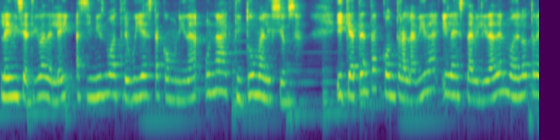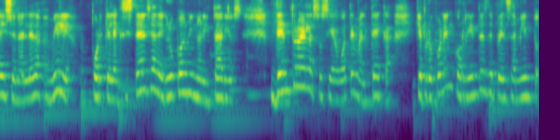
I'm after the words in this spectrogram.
La iniciativa de ley asimismo atribuye a esta comunidad una actitud maliciosa, y que atenta contra la vida y la estabilidad del modelo tradicional de la familia, porque la existencia de grupos minoritarios dentro de la sociedad guatemalteca que proponen corrientes de pensamiento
